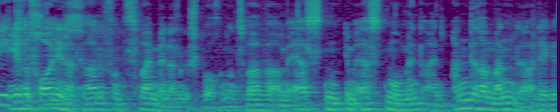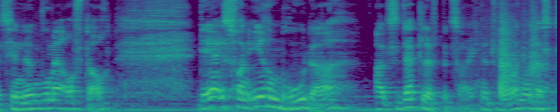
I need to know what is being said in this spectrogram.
Wirklich Ihre Freundin nicht. hat gerade von zwei Männern gesprochen. Und zwar war am ersten, im ersten Moment ein anderer Mann da, der jetzt hier nirgendwo mehr auftaucht. Der ist von Ihrem Bruder als Detlef bezeichnet worden und das,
